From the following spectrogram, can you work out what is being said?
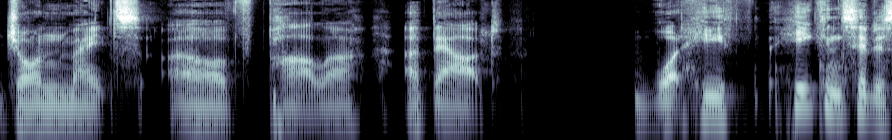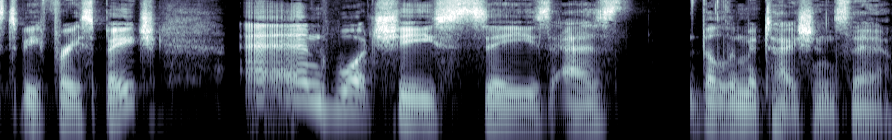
John Matze of Parler about what he he considers to be free speech and what she sees as the limitations there.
